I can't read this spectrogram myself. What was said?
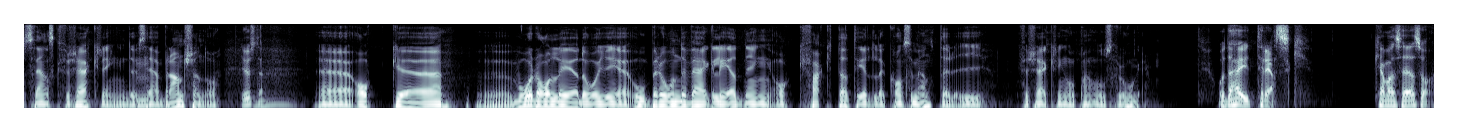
Svensk Försäkring, det vill säga mm. branschen då. Just det. Och vår roll är då att ge oberoende vägledning och fakta till konsumenter i försäkring och pensionsfrågor. Och det här är ju träsk, kan man säga så?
